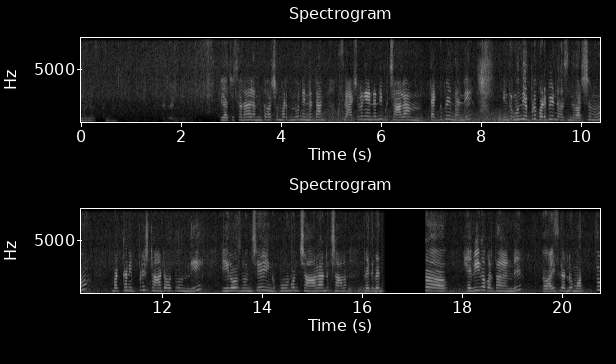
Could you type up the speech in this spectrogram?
మళ్ళీ వస్తున్నాను ఇలా చూసారా? ఎంత వర్షం పడుతుందో. నిన్న దాని అసలు యాక్చువల్గా ఏంటంటే ఇప్పుడు చాలా తగ్గిపోయిందండి. ఇంతకుముందు ఎప్పుడు పడిపోయి ఉండాల్సింది వర్షము. బట్ కానీ ఇప్పుడే స్టార్ట్ అవుతూ ఉంది. ఈ రోజు నుంచే ఇంక పూర్వం చాలా అంటే చాలా పెద్ద పెద్ద హెవీగా పడతాయండి. ఐస్ గడ్డలు మొత్తం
